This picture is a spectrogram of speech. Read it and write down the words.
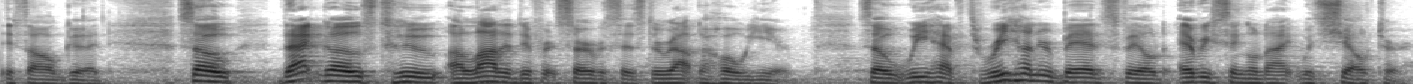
it's all good. So that goes to a lot of different services throughout the whole year. So we have 300 beds filled every single night with shelter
